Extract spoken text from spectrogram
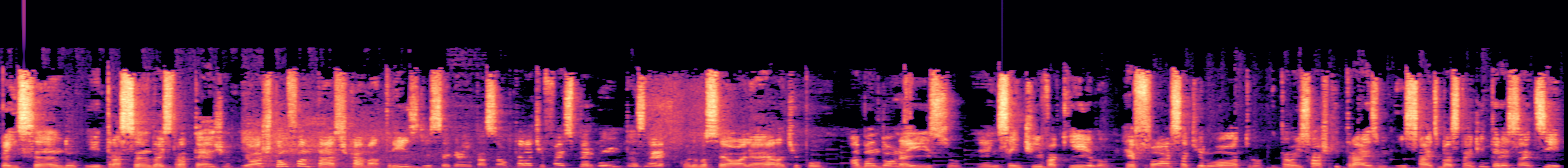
pensando e traçando a estratégia. E eu acho tão fantástica a matriz de segmentação porque ela te faz perguntas, né? Quando você olha ela, tipo, abandona isso, é, incentiva aquilo, reforça aquilo outro. Então isso acho que traz insights bastante interessantes e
